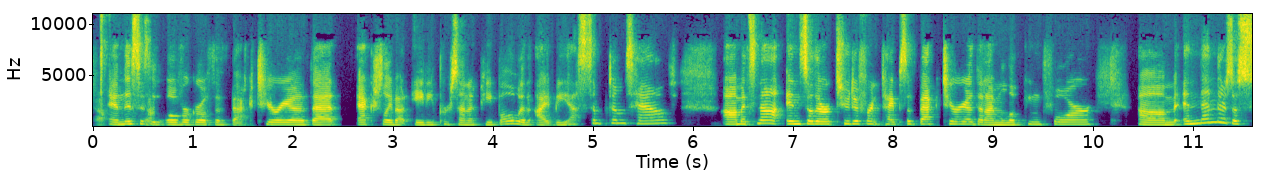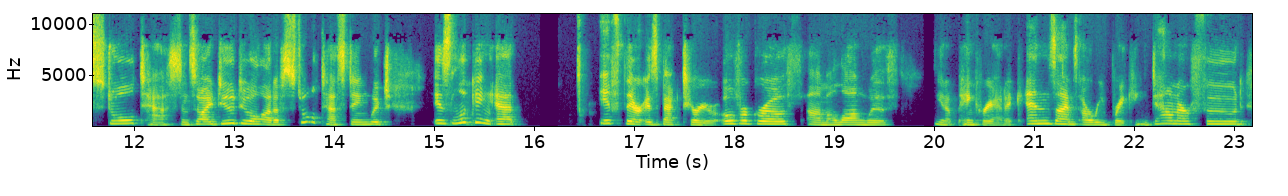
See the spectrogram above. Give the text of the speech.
Yeah. And this is an overgrowth of bacteria that actually about 80% of people with IBS symptoms have. Um, it's not, and so there are two different types of bacteria that I'm looking for. Um, and then there's a stool test. And so I do do a lot of stool testing, which is looking at if there is bacterial overgrowth um, along with you know pancreatic enzymes are we breaking down our food?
